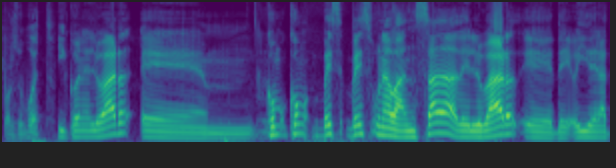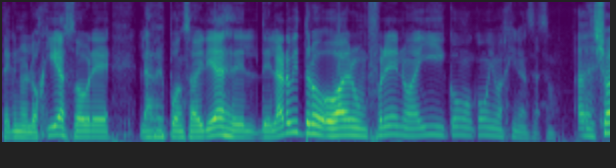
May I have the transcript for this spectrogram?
por supuesto. Y con el VAR, eh, ¿cómo- cómo- ves, ves una avanzada del VAR eh, de- y de la tecnología sobre las responsabilidades del, del árbitro o va a haber un freno ahí? ¿Cómo, cómo imaginas eso? A ver, yo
